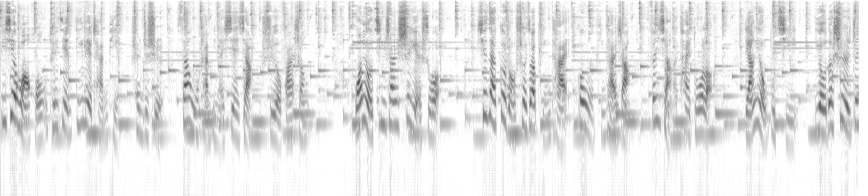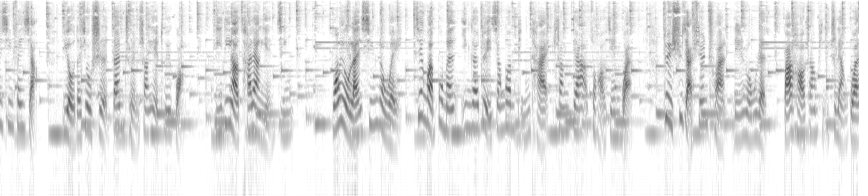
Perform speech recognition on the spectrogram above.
一些网红推荐低劣产品，甚至是三无产品的现象时有发生。网友青山师也说，现在各种社交平台、购物平台上分享的太多了，良莠不齐，有的是真心分享，有的就是单纯商业推广，一定要擦亮眼睛。网友蓝星认为，监管部门应该对相关平台、商家做好监管，对虚假宣传零容忍，把好商品质量关。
